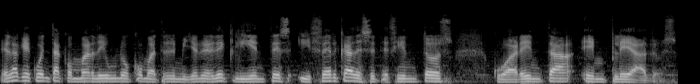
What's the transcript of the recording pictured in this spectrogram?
en la que cuenta con más de 1,3 millones de clientes y cerca de 740 empleados.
